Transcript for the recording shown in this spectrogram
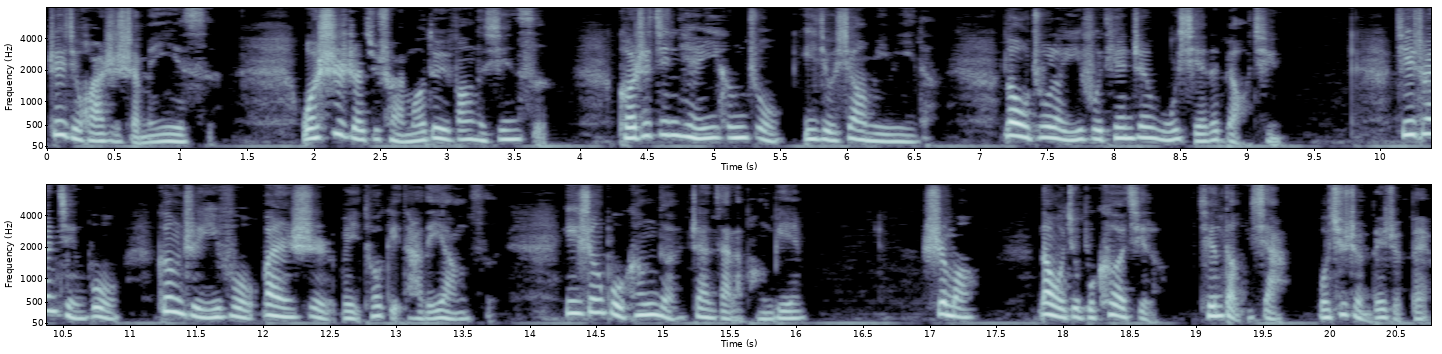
这句话是什么意思？我试着去揣摩对方的心思，可是金田一耕助依旧笑眯眯的。露出了一副天真无邪的表情，击穿颈部更是一副万事委托给他的样子，一声不吭的站在了旁边。是吗？那我就不客气了，请等一下，我去准备准备。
